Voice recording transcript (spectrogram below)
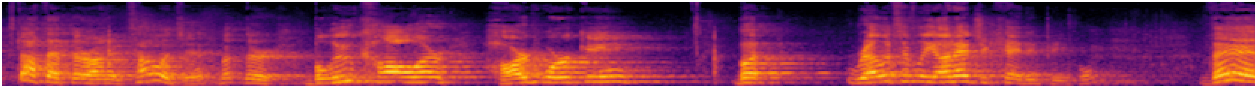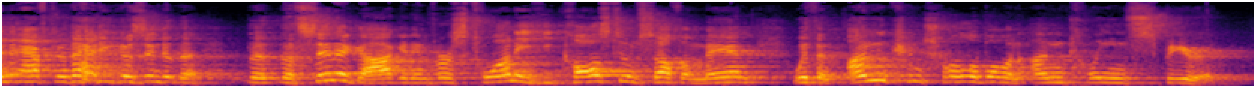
It's not that they're unintelligent, but they're blue collar, hardworking, but relatively uneducated people. Then, after that, he goes into the, the, the, synagogue, and in verse 20, he calls to himself a man with an uncontrollable and unclean spirit.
